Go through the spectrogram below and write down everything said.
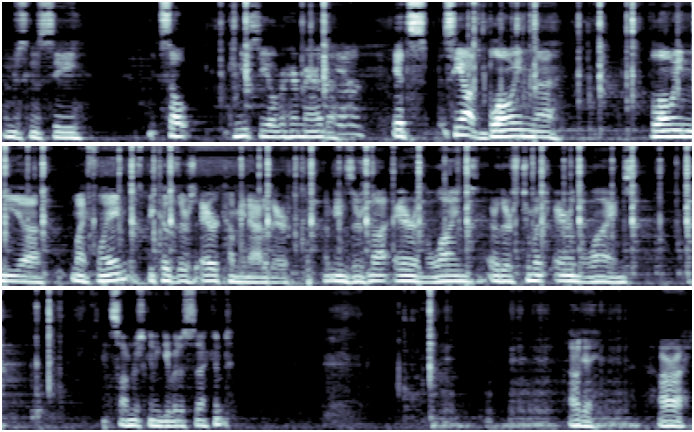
I'm just gonna see. So can you see over here, Mara? The, Yeah. It's, see how it's blowing the, blowing the, uh, my flame? It's because there's air coming out of there. That means there's not air in the lines, or there's too much air in the lines. So I'm just gonna give it a second. Okay, all right.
